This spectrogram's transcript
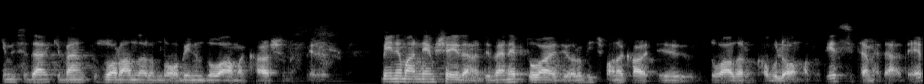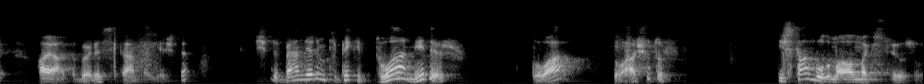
Kimisi der ki ben zor anlarımda o benim duama karşılık verir. Benim annem şey derdi, ben hep dua ediyorum, hiç bana e, dualarım kabul olmadı diye sitem ederdi hep. Hayatı böyle sitemle geçti. Şimdi ben dedim ki peki dua nedir? Dua, dua şudur. İstanbul'u mu almak istiyorsun?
